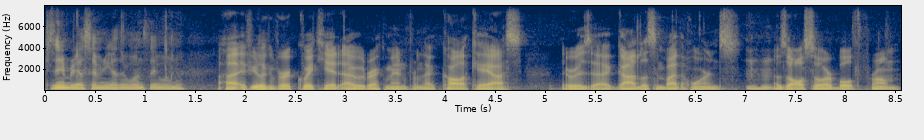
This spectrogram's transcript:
Does anybody else have any other ones they want to? Uh, if you're looking for a quick hit, I would recommend from the Call of Chaos. There was uh, Godless and By the Horns. Those also are both from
